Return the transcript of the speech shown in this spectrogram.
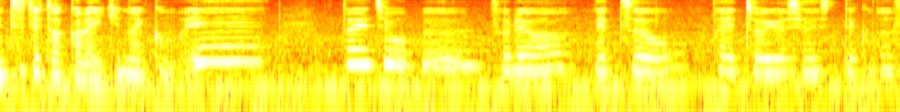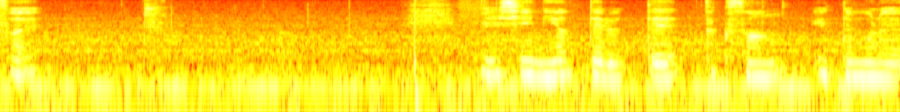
熱出たからいけないかも。えー、大丈夫。それは熱を体調優先してください。嬉しい似合ってるってたくさん言ってもらえる。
